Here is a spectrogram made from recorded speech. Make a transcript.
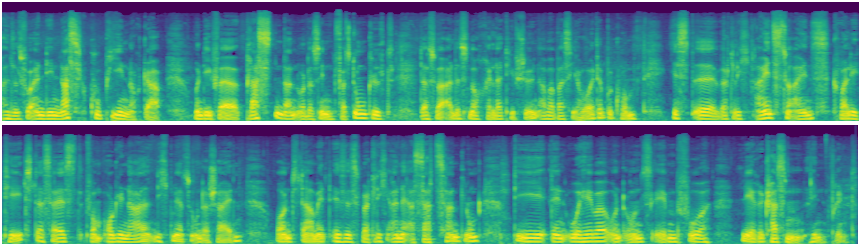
als es vor allem die Nasskopien noch gab. Und die verblassten dann oder sind verdunkelt. Das war alles noch relativ schön. Aber was Sie heute bekommen, ist äh, wirklich eins zu eins Qualität. Das heißt, vom Original nicht mehr zu unterscheiden. Und damit ist es wirklich eine Ersatzhandlung, die den Urheber und uns eben vor leere Kassen hinbringt.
